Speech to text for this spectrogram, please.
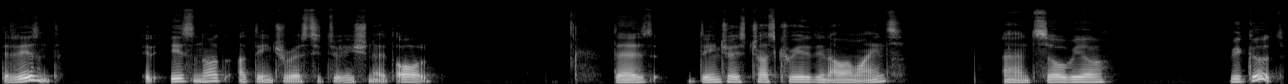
that it isn't. It is not a dangerous situation at all. The danger is just created in our minds and so we are we're good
